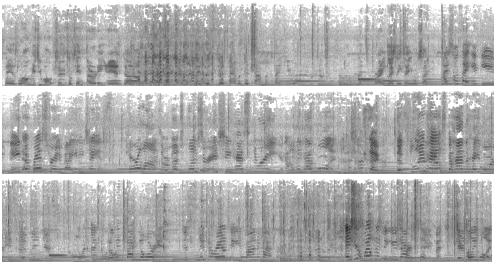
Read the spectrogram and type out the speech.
Stay as long as you want to till 10:30, and, uh, and just, just have a good time. But thank you all for coming. So let's pray. Leslie, anything you want to say? I just want to say, if you need a restroom by any chance, Caroline's are much closer, and she has three, and I only have one. so the blue house behind the hay barn is door. And just snoop around till you find a bathroom. and you're welcome to use ours too, but there's only one.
